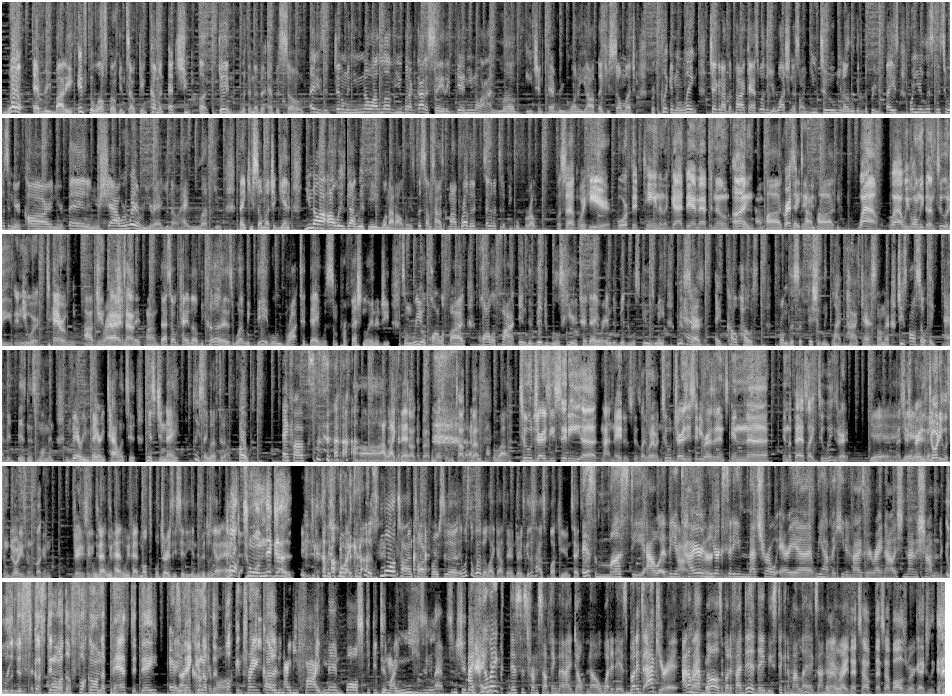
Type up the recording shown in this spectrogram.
What up, everybody? It's the Well Spoken Token coming at you again with another episode. Ladies and gentlemen, you know I love you, but I gotta say it again. You know I love each and every one of y'all. Thank you so much for clicking the link, checking out the podcast, whether you're watching us on YouTube, you know, looking at the pretty face, or you're listening to us in your car, in your bed, in your shower, wherever you're at. You know, hey, we love you. Thank you so much again. You know, I always got with me, well, not always, but sometimes my brother. Say what up to the people, bro. What's up? We're here, 4:15 in the goddamn afternoon. Daytime pod. Daytime pod. Wow, wow. We've only done two of these, and you were terrible. I'll trash in daytime. That's okay though, because what we did, what we brought today was some professional energy, some real qualified, qualified individuals here today, or individuals, excuse me. We yes, have sir. a co-host from the Sufficiently Black podcast on there. She's also a avid businesswoman, very, very talented. Miss Janae, please say what up to the folks. Hey, folks. uh, I like that. Talk about that's what we talk about. We talk about two Jersey City, uh, not natives, because like whatever, two Jersey City residents in uh in the past like two weeks, right? Yeah, that's yeah. just crazy. Jordy was from Jordy's from fucking Jersey City. We've had we've had we've had multiple Jersey City individuals. We gotta ask talk to him, nigga. oh my god! Put a small time talk first. Uh, what's the weather like out there in Jersey? Because it's hot as fuck here in Texas. It's musty out. The entire New York City metro area. We have a heat advisory right now. It's nine something degrees. It was a disgusting motherfucker on the path today. It's taking up the fucking train cut. Ninety five man ball sticking to my knees and laps and shit. I feel like this is from something that I don't know what it is, but it's accurate. I don't right. have balls, but if I did, they'd be sticking to my legs. I know. Right, right. That's how that's how balls work, actually. is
